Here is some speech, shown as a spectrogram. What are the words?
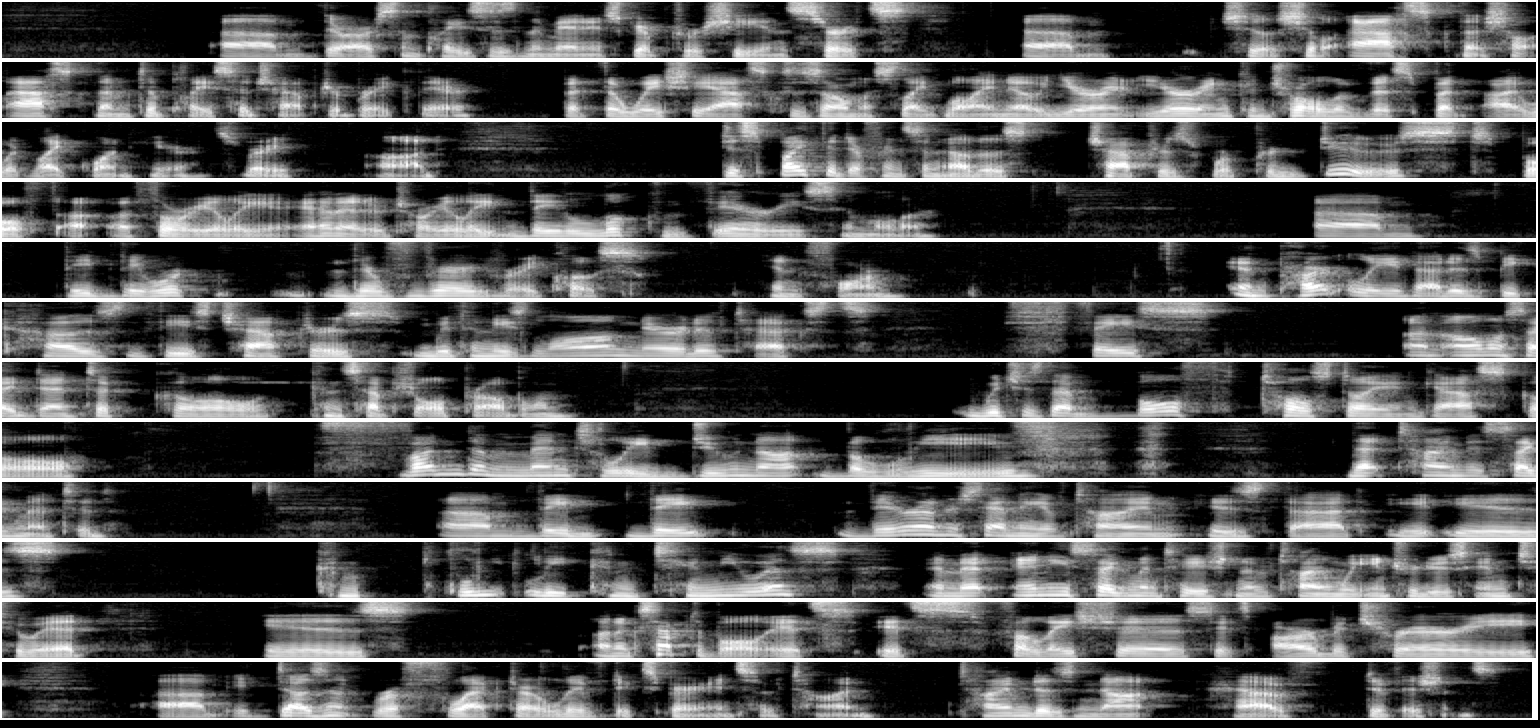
um, there are some places in the manuscript where she inserts um, she'll she'll ask that she'll ask them to place a chapter break there. But the way she asks is almost like well i know you're you're in control of this but i would like one here. It's very odd. Despite the difference in how those chapters were produced both authorially and editorially they look very similar. Um, they, they work they're very very close in form and partly that is because these chapters within these long narrative texts face an almost identical conceptual problem, which is that both Tolstoy and Gaskell fundamentally do not believe that time is segmented. Um, they, they, their understanding of time is that it is completely continuous and that any segmentation of time we introduce into it is unacceptable. It's it's fallacious. It's arbitrary. Um, it doesn't reflect our lived experience of time. Time does not have divisions.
